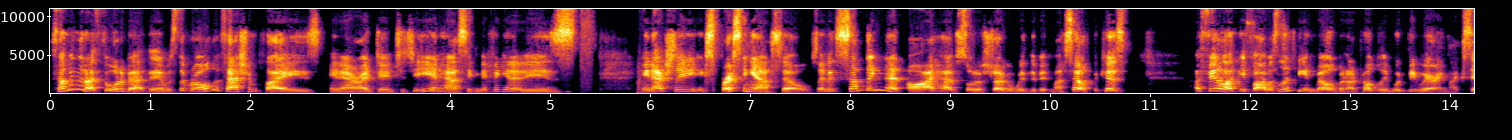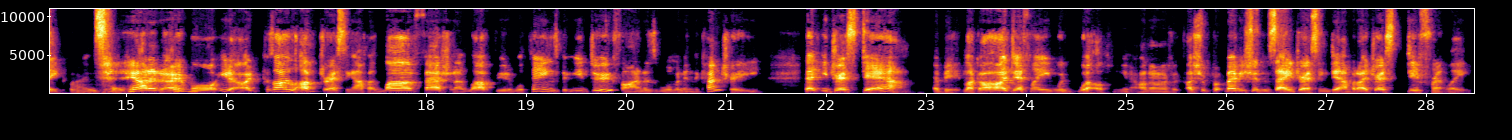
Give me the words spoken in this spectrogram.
something that I thought about there was the role that fashion plays in our identity and how significant it is in actually expressing ourselves. And it's something that I have sort of struggled with a bit myself because I feel like if I was living in Melbourne, I probably would be wearing like sequins. I don't know, more, you know, because I love dressing up. I love fashion. I love beautiful things. But you do find as a woman in the country that you dress down a bit. Like I, I, definitely would. Well, you know, I don't know if it, I should maybe shouldn't say dressing down, but I dress differently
